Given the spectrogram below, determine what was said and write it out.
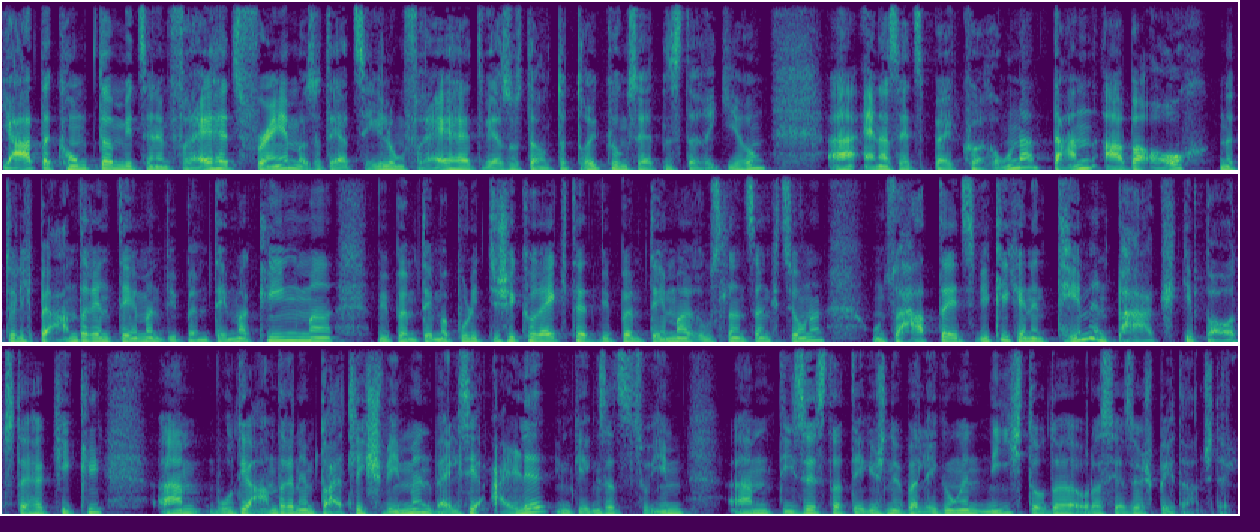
Ja, da kommt er mit seinem Freiheitsframe, also der Erzählung Freiheit versus der Unterdrückung seitens der Regierung, äh, einerseits bei Corona, dann aber auch natürlich bei anderen Themen, wie beim Thema Klima, wie beim Thema politische Korrektheit, wie beim Thema Russland-Sanktionen. Und so hat er jetzt wirklich einen Themenpark gebaut, der Herr Kickel, ähm, wo die anderen ihm deutlich schwimmen, weil sie alle im Gegensatz zu ihm ähm, diese strategischen Überlegungen nicht oder, oder sehr, sehr spät anstellen.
